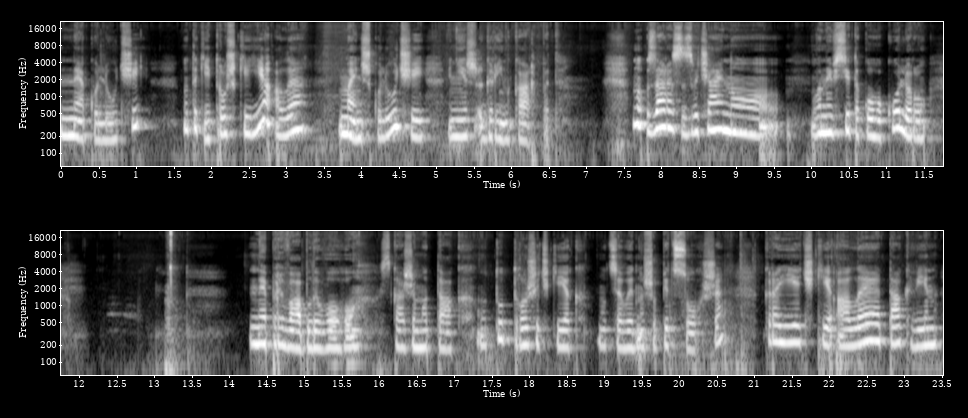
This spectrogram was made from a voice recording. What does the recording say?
не колючий. Ну, такий трошки є, але менш колючий, ніж грін карпет. Ну, зараз, звичайно, вони всі такого кольору непривабливого, скажімо так. От тут трошечки, як ну, це видно, що підсохше краєчки, але так він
